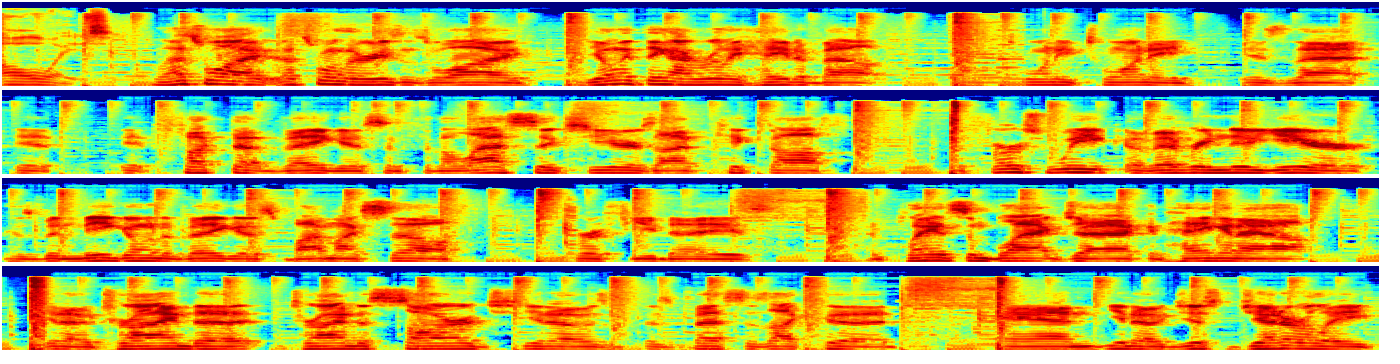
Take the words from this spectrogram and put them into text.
Always. Well, that's why. That's one of the reasons why. The only thing I really hate about 2020 is that it it fucked up Vegas, and for the last six years, I've kicked off the first week of every new year has been me going to Vegas by myself for a few days and playing some blackjack and hanging out you know trying to trying to sarge you know as, as best as i could. And you know just generally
